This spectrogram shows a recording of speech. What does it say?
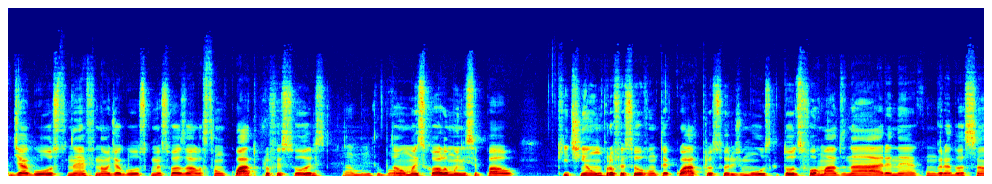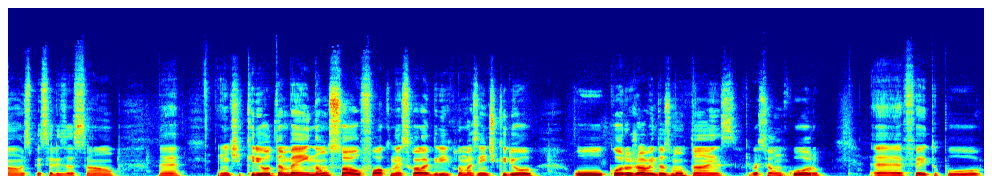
de agosto, né? Final de agosto, começou as aulas, são quatro professores. Ah, muito bom. Então, uma escola municipal que tinha um professor, vão ter quatro professores de música, todos formados na área, né, com graduação, especialização, né. A gente criou também não só o foco na escola agrícola, mas a gente criou o Coro Jovem das Montanhas, que vai ser um coro é, feito por,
